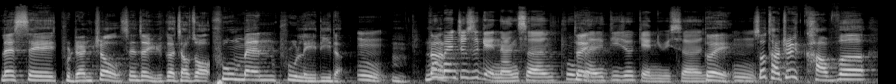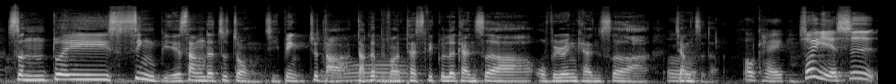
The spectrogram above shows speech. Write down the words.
，let's say Prudential 现在有一个叫做 Pro Man Pro Lady 的。嗯嗯，Pro Man 就是给男生，Pro Lady 就给女生。对，嗯，所以他就会 cover 针对性别上的这种疾病，就打打个比方，testicular cancer 啊，ovarian cancer 啊，这样子的。OK，所以也是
